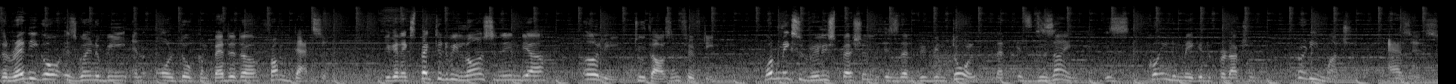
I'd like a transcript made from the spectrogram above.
The Redigo is going to be an Alto competitor from Datsun. You can expect it to be launched in India early 2015. What makes it really special is that we've been told that its design is going to make it to production pretty much as is.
